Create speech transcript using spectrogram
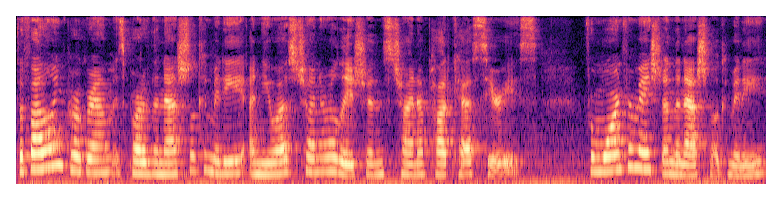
The following program is part of the National Committee on U.S. China Relations China podcast series. For more information on the National Committee,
